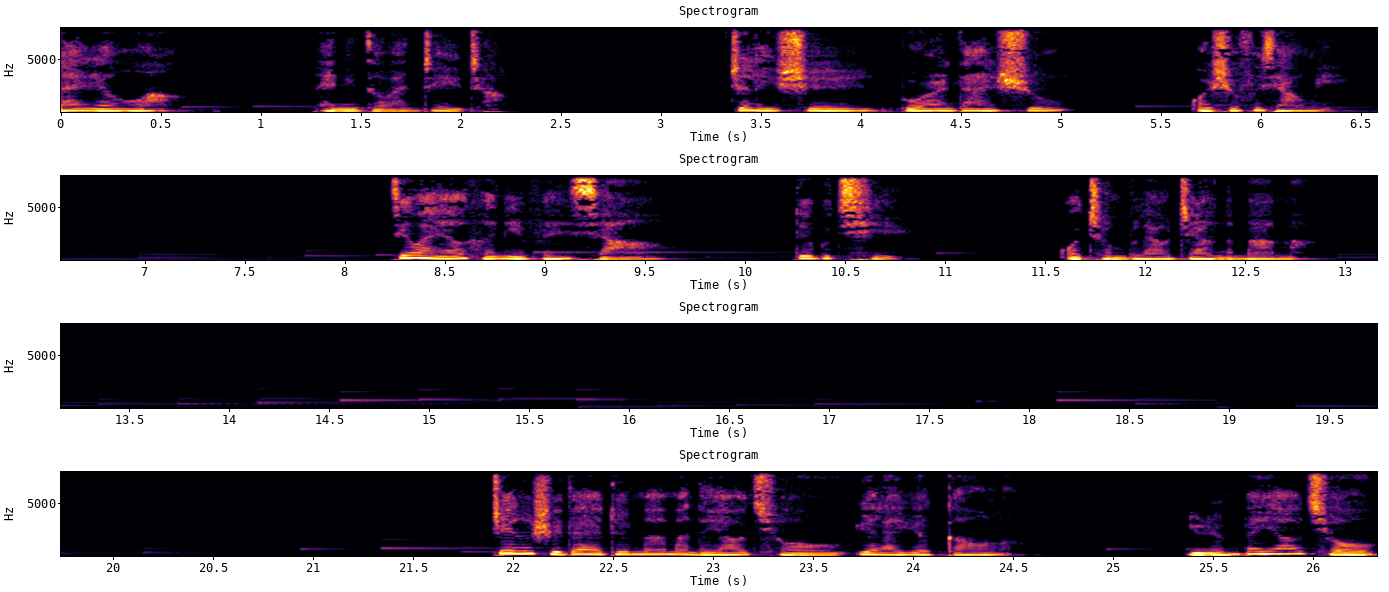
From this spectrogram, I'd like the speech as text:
来人往，陪你走完这一场。这里是博尔大叔，我是付小米。今晚要和你分享，对不起，我成不了这样的妈妈。这个时代对妈妈的要求越来越高了，女人被要求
